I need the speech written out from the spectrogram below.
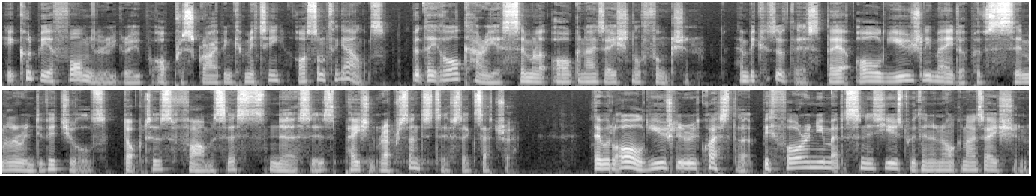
it could be a formulary group or prescribing committee or something else. But they all carry a similar organisational function and because of this, they are all usually made up of similar individuals doctors, pharmacists, nurses, patient representatives, etc. They will all usually request that before a new medicine is used within an organisation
